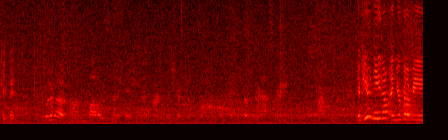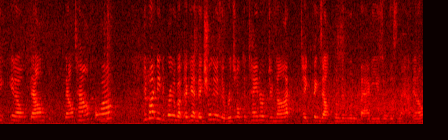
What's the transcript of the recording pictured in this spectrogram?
Okay, ma- What about um, bottles of medication that aren't aspirin? if you need them and you're gonna be, you know, down, downtown for a while, you might need to bring them, up, again, make sure they're in the original container, do not take things out and put them in little baggies or this and that, you know?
